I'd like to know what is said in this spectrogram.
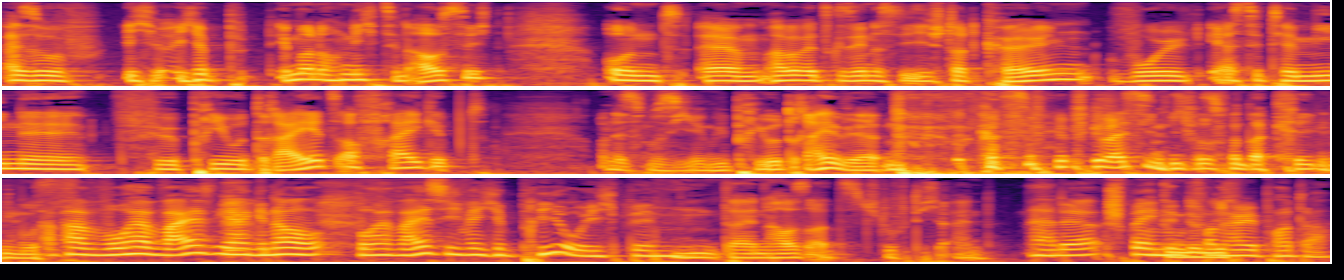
also ich, ich habe immer noch nichts in Aussicht und ähm, habe aber jetzt gesehen, dass die Stadt Köln wohl erste Termine für Prio 3 jetzt auch freigibt. Und jetzt muss ich irgendwie Prio 3 werden. Weiß ich nicht, was man da kriegen muss. Aber woher weiß, ja genau, woher weiß ich, welche Prio ich bin? Hm, Dein Hausarzt stuft dich ein. Na, der du von nicht- Harry Potter.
